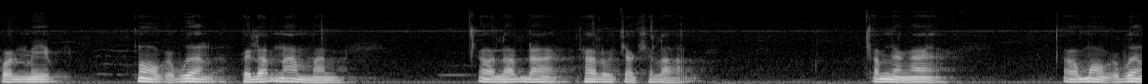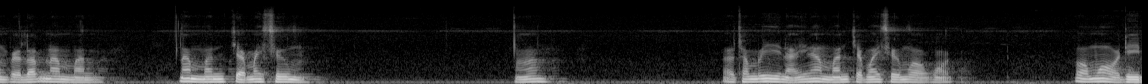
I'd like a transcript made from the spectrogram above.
คนมีหม้อกับเบื้องไปรับน้ำมัน ก็รับได้ ถ้ารู้จักฉลาดทำยังไง เอาหม้อกับเบื้องไปรับน้ำมัน น้ำมันจะไม่ซึมนะเราทำวิธีไหนน้ำมันจะไม่ซึมออกหมดเพราะหม้อดิน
